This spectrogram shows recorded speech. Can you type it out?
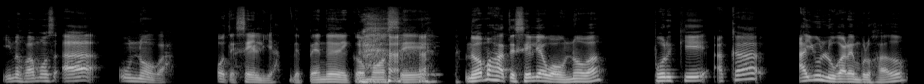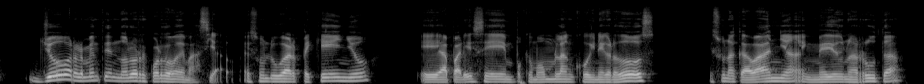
y nos vamos a Unova o Teselia, depende de cómo se... nos vamos a Teselia o a Unova porque acá hay un lugar embrujado. Yo realmente no lo recuerdo demasiado. Es un lugar pequeño, eh, aparece en Pokémon Blanco y Negro 2. Es una cabaña en medio de una ruta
